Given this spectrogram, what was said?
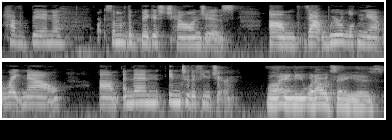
have been some of the biggest challenges um, that we're looking at right now um, and then into the future? Well, Andy, what I would say is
